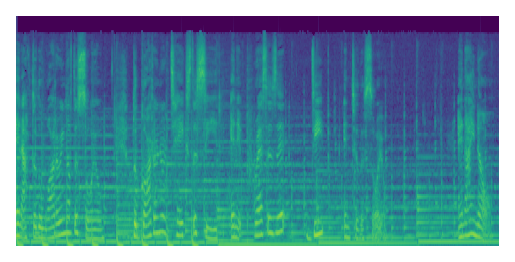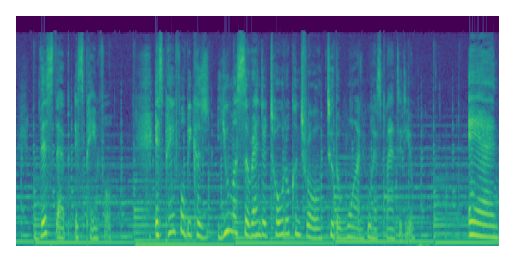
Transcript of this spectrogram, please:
and after the watering of the soil, the gardener takes the seed and it presses it deep into the soil. And I know this step is painful. It's painful because you must surrender total control to the one who has planted you. And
